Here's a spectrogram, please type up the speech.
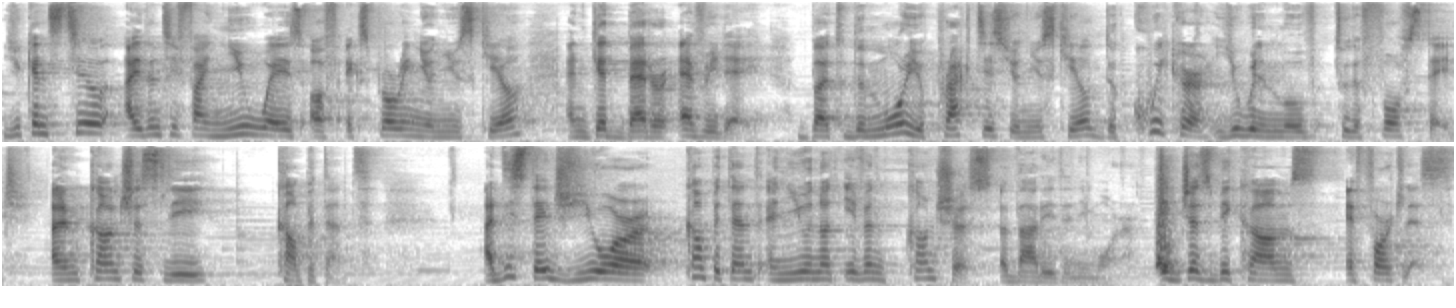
You can still identify new ways of exploring your new skill and get better every day. But the more you practice your new skill, the quicker you will move to the fourth stage, unconsciously competent. At this stage, you are competent and you're not even conscious about it anymore. It just becomes effortless.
